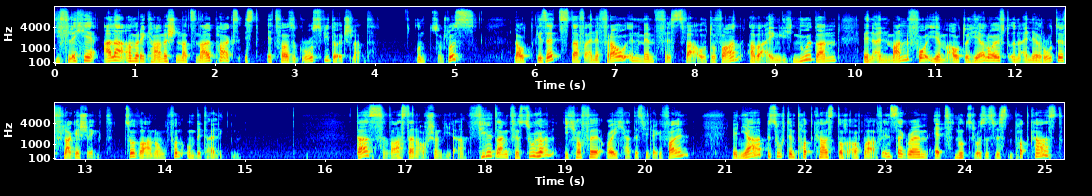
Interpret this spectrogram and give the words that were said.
Die Fläche aller amerikanischen Nationalparks ist etwa so groß wie Deutschland. Und zum Schluss, laut Gesetz darf eine Frau in Memphis zwar Auto fahren, aber eigentlich nur dann, wenn ein Mann vor ihrem Auto herläuft und eine rote Flagge schwenkt, zur Warnung von Unbeteiligten. Das war's dann auch schon wieder. Vielen Dank fürs Zuhören. Ich hoffe, euch hat es wieder gefallen. Wenn ja, besucht den Podcast doch auch mal auf Instagram at nutzloseswissen Podcast,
